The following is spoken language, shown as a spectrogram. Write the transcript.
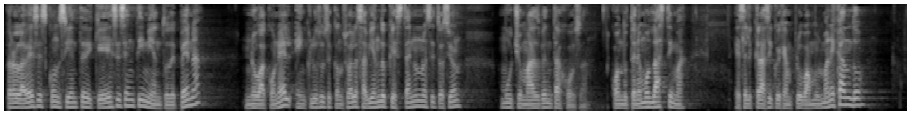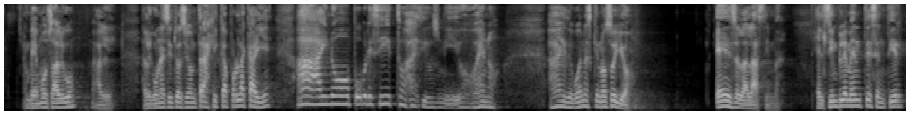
pero a la vez es consciente de que ese sentimiento de pena no va con él e incluso se consuela sabiendo que está en una situación mucho más ventajosa. Cuando tenemos lástima, es el clásico ejemplo, vamos manejando, vemos algo, alguna situación trágica por la calle, ay no, pobrecito, ay Dios mío, bueno, ay, de buenas que no soy yo. Es la lástima. El simplemente sentir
